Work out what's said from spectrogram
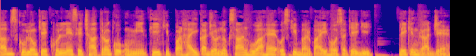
अब स्कूलों के खुलने से छात्रों को उम्मीद थी कि पढ़ाई का जो नुकसान हुआ है, उसकी भरपाई हो सकेगी। लेकिन राज्य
